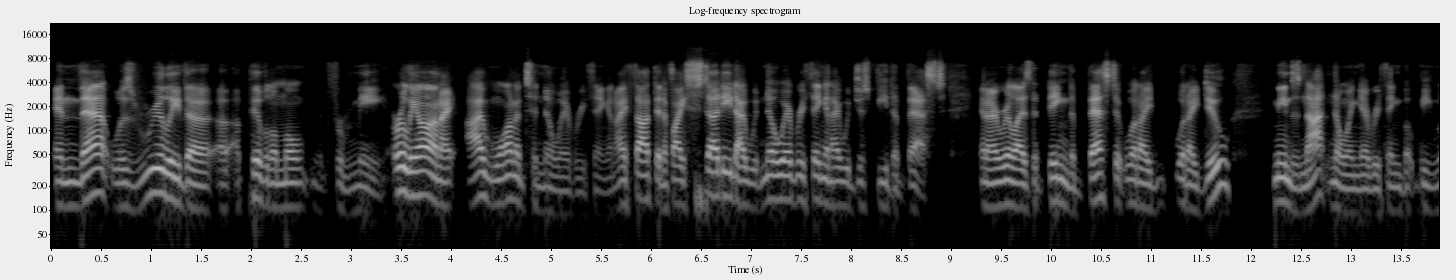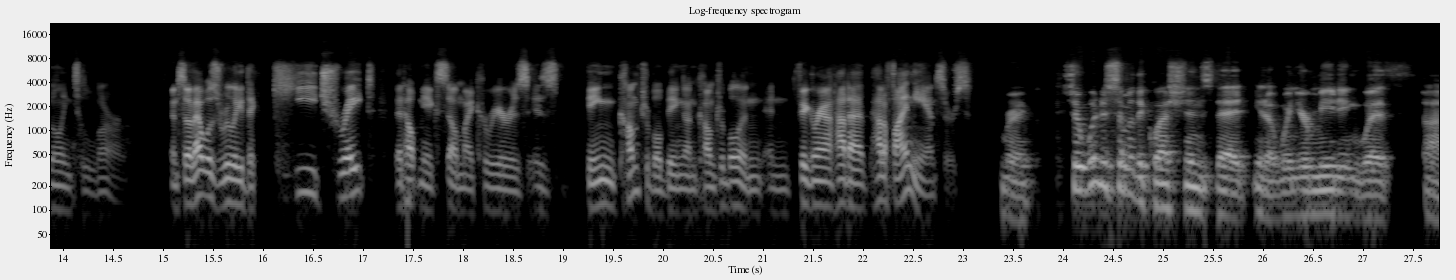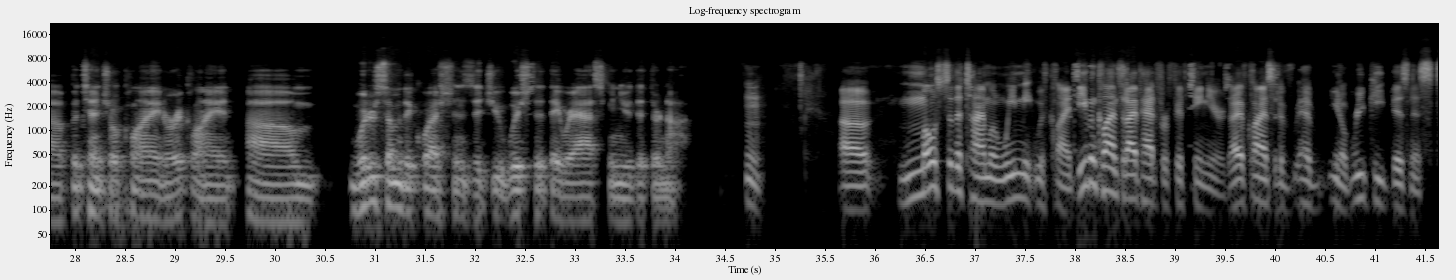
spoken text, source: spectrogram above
And that was really the a, a pivotal moment for me. Early on, I, I wanted to know everything. And I thought that if I studied, I would know everything and I would just be the best and i realized that being the best at what i what i do means not knowing everything but be willing to learn and so that was really the key trait that helped me excel my career is is being comfortable being uncomfortable and and figuring out how to how to find the answers right so what are some of the questions that you know when you're meeting with a potential client or a client um, what are some of the questions that you wish that they were asking you that they're not hmm. uh, most of the time when we meet with clients, even clients that I've had for 15 years, I have clients that have, have you know repeat business.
